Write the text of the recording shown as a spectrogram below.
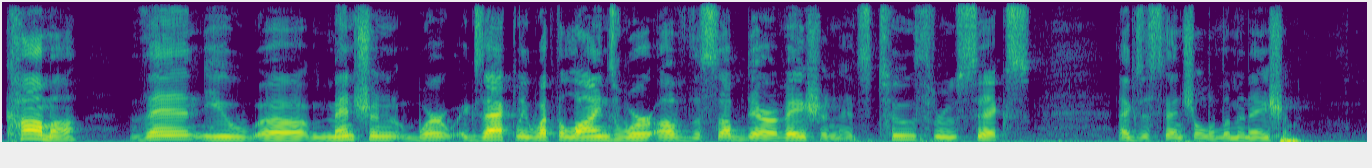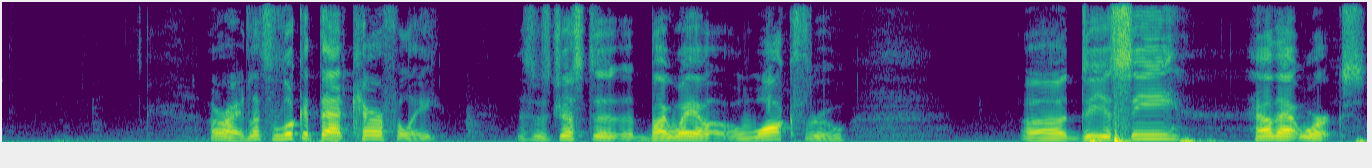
comma, then you uh, mention where exactly what the lines were of the subderivation. It's 2 through 6, existential elimination. All right, let's look at that carefully. This is just a, by way of a, walkthrough. Uh, do you see how that works?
